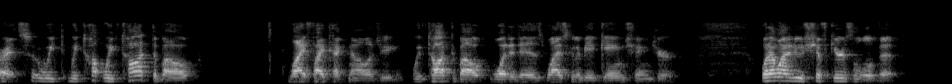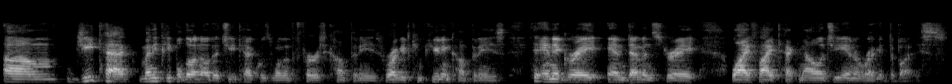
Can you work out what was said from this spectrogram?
All right, so we we talk, we've talked about Li-Fi technology. We've talked about what it is, why it's going to be a game changer. What I want to do is shift gears a little bit. Um, Getac, many people don't know that Getac was one of the first companies, rugged computing companies, to integrate and demonstrate Li-Fi technology in a rugged device.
